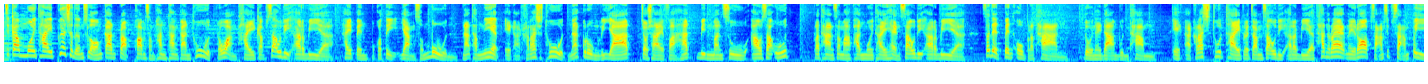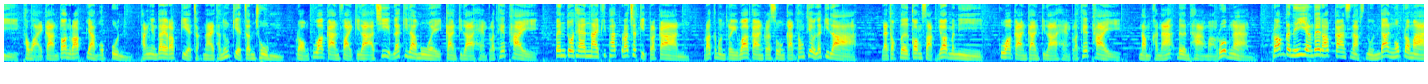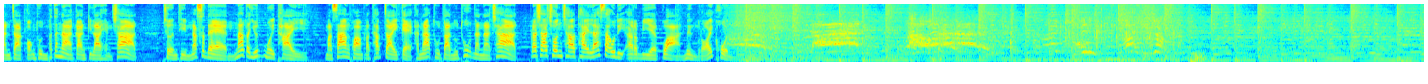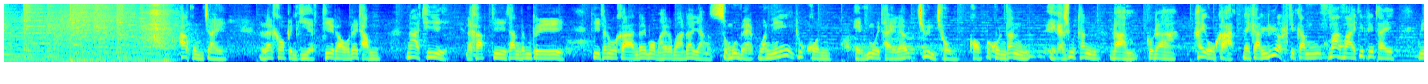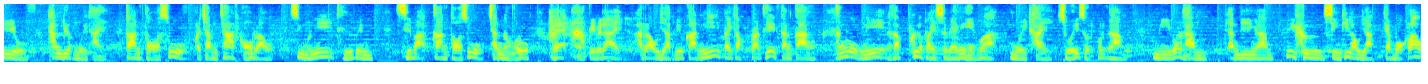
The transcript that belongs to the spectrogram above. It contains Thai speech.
กิจกรรมมวยไทยเพื่อเฉลิมฉลองการปรับความสัมพันธ์ทางการทูต ระหว่างไทยกับซาอุดีอาระเบีย ให้เป็นปกติอย่างสมบูรณ์ ณทำเนียบเอกอัครราชทูต ณกรุงริยาดเจ้าชายฟาฮัดบินมันซูอัลซาอุดประธานสมาพันธ์มวยไทยแห่งซาอุดีอาระเบีย เสด็จเป็นองค์ประธาน โดยนายดามบุญธรรม เอกอัครราชทูตไทยประจำซาอุดิอาระเบียท่านแรกในรอบ 33 ปี ถวายการต้อนรับอย่างอบอุ่น ทั้งยังได้รับเกียรติจากนายธนุเกียรติจันชุม รองผู้ว่าการฝ่ายกีฬาอาชีพและกีฬามวย การกีฬาแห่งประเทศไทย เป็นตัวแทนนายพิพัฒน์รัชกิจประการ รัฐมนตรีว่าการกระทรวงการท่องเที่ยวและกีฬา และดรก้องศักดิ์ยอดมณี ผู้ว่าการการกีฬาแห่งประเทศไทยนำคณะเดินทางมาร่วมงาน พร้อมกันนี้ยังได้รับการสนับสนุนด้านงบประมาณจากกองทุนพัฒนาการกีฬาแห่งชาติ เชิญทีมนักแสดงนาตยุทธมวยไทย มาสร้างความประทับใจแก่คณะทูตานุทูตนานาชาติ ประชาชนชาวไทยและซาอุดิอาระเบียกว่า 100 คนภาคภูมิใจและก็เป็นเกียรติที่เราได้ทำหน้าที่นะครับที่ท่านรัฐมนตรี ที่ท่านผู้ว่าการได้มอบหมายเรามาได้อย่างสมบูรณ์แบบวันนี้ทุกคน เห็นมวยไทยแล้วชื่นชม ขอบพระคุณท่านเอกอัครราชุท่านดามกุณาให้โอกาสในการเลือกกิจกรรมมากมายที่ประเทศไทยมีอยู่ท่านเลือกมวยไทย การต่อสู้ประจำชาติของเรา ซึ่งวันนี้ถือเป็นศิลปะการต่อสู้ชั้นนำของโลก และหากเป็นไปได้ เราอยากมีโอกาสนี้ไปกับประเทศต่างๆ ทั้งโลกนี้นะครับเพื่อไปแสดงให้เห็นว่ามวยไทย สวยสดงดงาม มีวัฒนธรรม อันดีงาม นี่คือสิ่งที่เราอยากจะบอกเล่า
